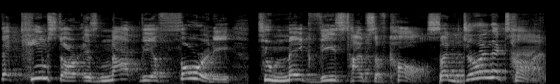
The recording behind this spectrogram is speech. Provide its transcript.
that Keemstar is not the authority to make these types of calls. But during a time,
